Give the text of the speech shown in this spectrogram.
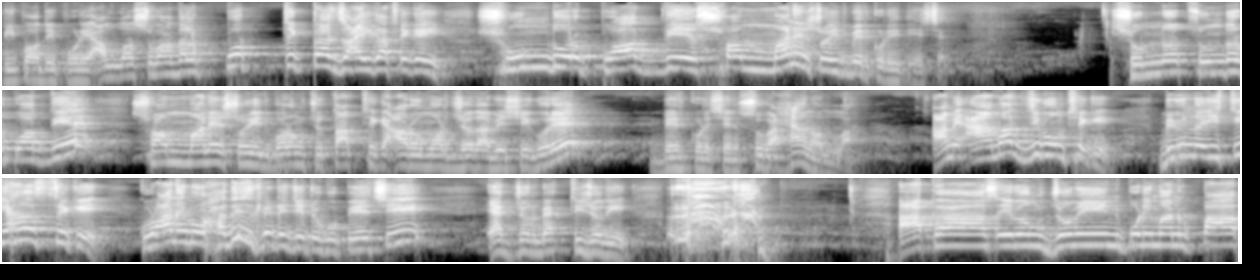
বিপদে পড়ে আল্লাহ সুবাহ তাআলা প্রত্যেকটা জায়গা থেকেই সুন্দর পথ দিয়ে সম্মানের সহিত বের করে দিয়েছেন। শূন্য সুন্দর পথ দিয়ে সম্মানের সহিত বরঞ্চ তার থেকে আরও মর্যাদা বেশি করে বের করেছেন। সুবাহান আল্লাহ আমি আমার জীবন থেকে, বিভিন্ন ইতিহাস থেকে, কোরআন এবং হাদিস ঘেটে যেটুকু পেয়েছি, একজন ব্যক্তি যদি আকাশ এবং জমিন পরিমাণ পাপ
